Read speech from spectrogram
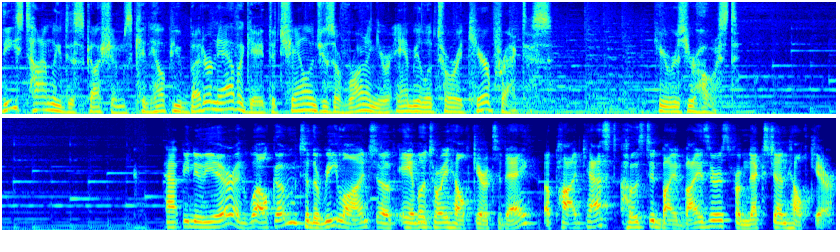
These timely discussions can help you better navigate the challenges of running your ambulatory care practice. Here is your host. Happy New Year and welcome to the relaunch of Ambulatory Healthcare Today, a podcast hosted by advisors from NextGen Healthcare.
